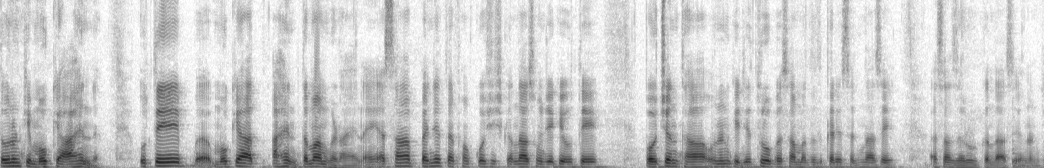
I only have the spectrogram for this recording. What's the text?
त उन्हनि खे मौक़ा आहिनि उते मौक़या आहिनि तमामु घणा आहिनि ऐं असां पंहिंजे तरफ़ां कोशिशि कंदासूं जेके उते पहुचनि था उन्हनि खे जेतिरो बि असां मदद करे सघंदासीं असां ज़रूरु कंदासीं उन्हनि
